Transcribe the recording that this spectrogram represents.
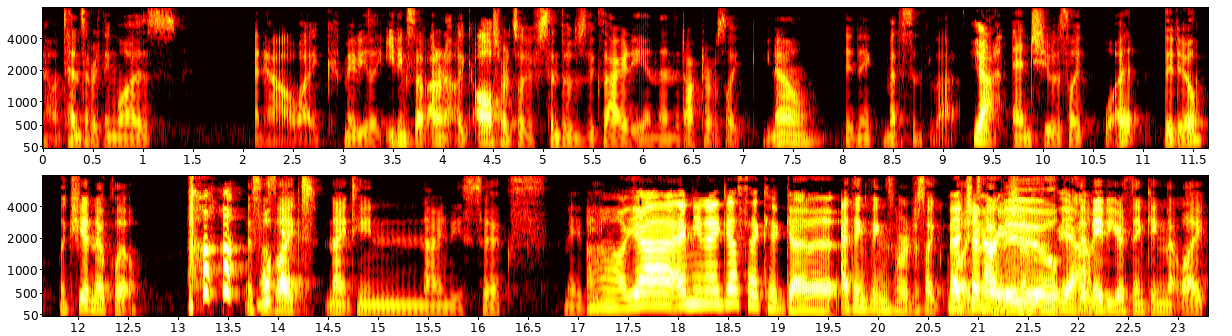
how intense everything was, and how like maybe like eating stuff. I don't know, like all sorts of symptoms of anxiety. And then the doctor was like, you know, they make medicine for that. yeah And she was like, "What? They do?" Like she had no clue. This was like 1996, maybe. oh yeah i mean i guess i could get it I think things were just like That really generation, taboo. yeah. That maybe you're thinking that like,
